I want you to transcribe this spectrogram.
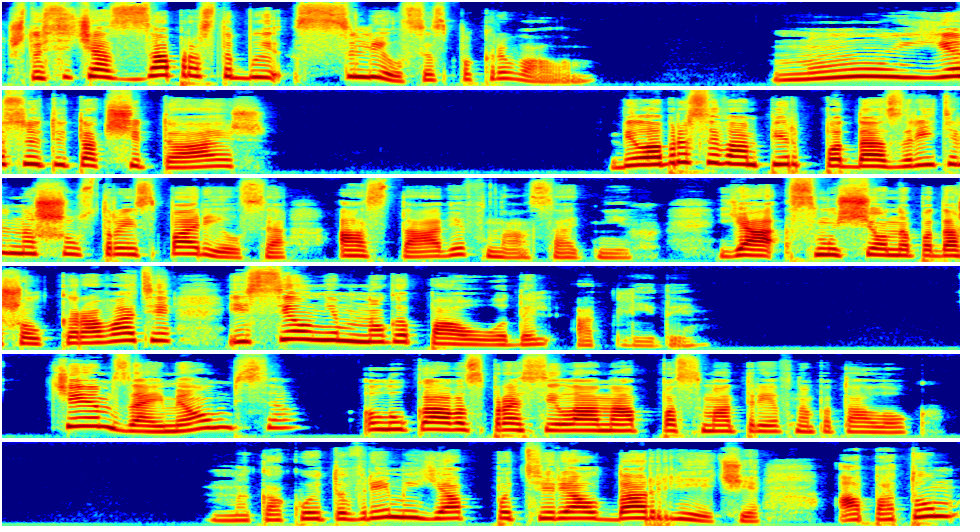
что сейчас запросто бы слился с покрывалом. «Ну, если ты так считаешь». Белобрысый вампир подозрительно шустро испарился, оставив нас одних. Я смущенно подошел к кровати и сел немного поодаль от Лиды. «Чем займемся?» — лукаво спросила она, посмотрев на потолок. На какое-то время я потерял дар речи, а потом...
